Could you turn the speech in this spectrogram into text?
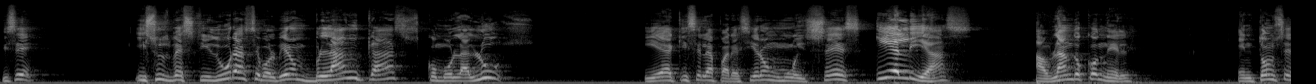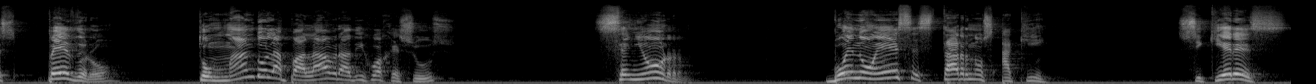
Dice, y sus vestiduras se volvieron blancas como la luz y aquí se le aparecieron Moisés y Elías hablando con él. Entonces Pedro, tomando la palabra, dijo a Jesús, Señor, bueno es estarnos aquí. Si quieres,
